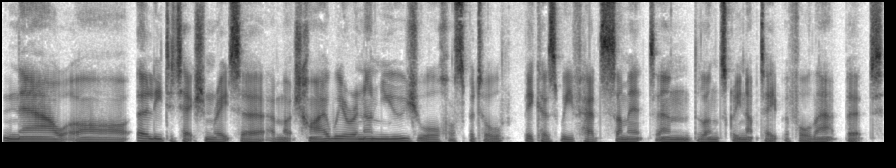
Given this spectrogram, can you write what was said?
now our early detection rates are, are, much higher. We're an unusual hospital because we've had Summit and lung screen uptake before that, but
